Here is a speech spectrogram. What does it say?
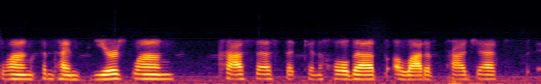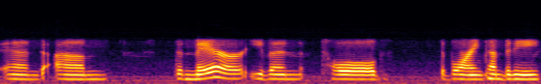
long, sometimes years long process that can hold up a lot of projects. And um, the mayor even told the boring company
